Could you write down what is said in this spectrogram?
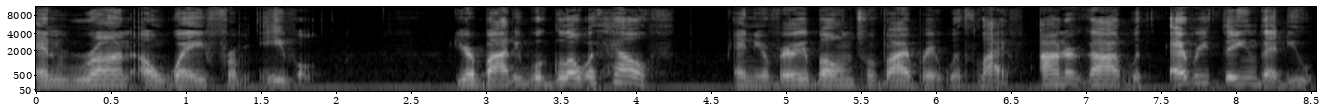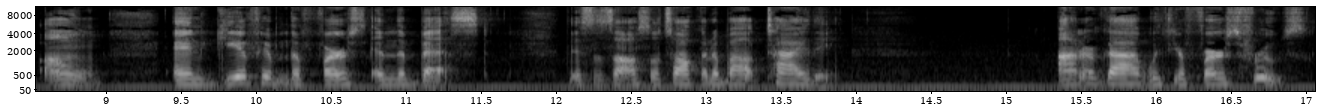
and run away from evil. Your body will glow with health, and your very bones will vibrate with life. Honor God with everything that you own and give Him the first and the best. This is also talking about tithing. Honor God with your first fruits.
